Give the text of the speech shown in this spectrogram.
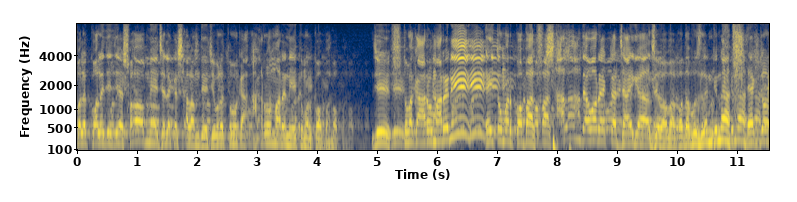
বলে কলেজে যে সব মেয়ে ছেলেকে সালাম দিয়েছি। বলে তোমাকে আরও মারে নিয়ে তোমার কপাল। যে তোমাকে আরও মারেনি? এই তোমার কপাল। সালাম দেওয়ার একটা জায়গা আছে বাবা। কথা বুঝলেন কিনা? একজন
